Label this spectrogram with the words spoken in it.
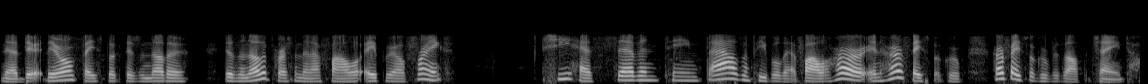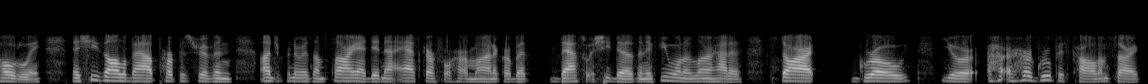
Now they're they're on Facebook. There's another there's another person that I follow, April Franks she has 17,000 people that follow her in her Facebook group. Her Facebook group is off the chain totally. Now she's all about purpose-driven entrepreneurs. I'm sorry I did not ask her for her moniker, but that's what she does. And if you want to learn how to start grow your her, her group is called I'm sorry,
